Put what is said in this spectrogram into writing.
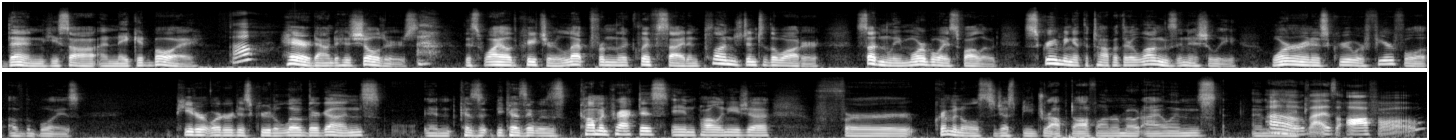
Then he saw a naked boy, Oh. hair down to his shoulders. This wild creature leapt from the cliffside and plunged into the water. Suddenly, more boys followed, screaming at the top of their lungs initially. Warner and his crew were fearful of the boys. Peter ordered his crew to load their guns, and cause because it was common practice in Polynesia for criminals to just be dropped off on remote islands. And Oh, like, that is awful.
